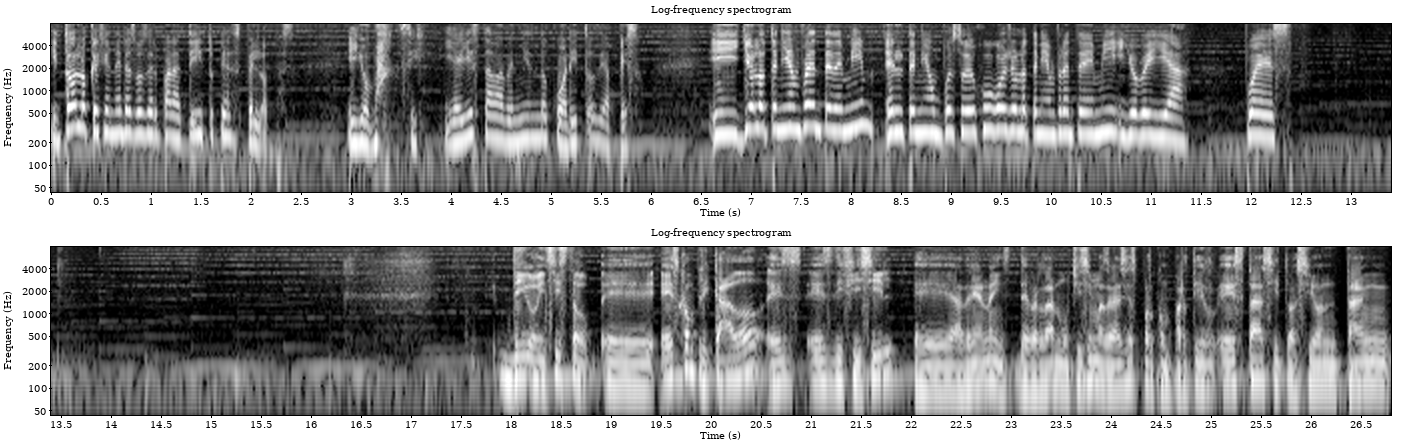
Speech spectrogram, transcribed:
y todo lo que generes va a ser para ti y tú te haces pelotas. Y yo, va, sí. Y ahí estaba vendiendo cuaritos de a peso. Y yo lo tenía enfrente de mí, él tenía un puesto de jugo, yo lo tenía enfrente de mí y yo veía, pues... Digo, insisto, eh, es complicado, es, es difícil. Eh, Adriana, de verdad, muchísimas gracias por compartir esta situación tan,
